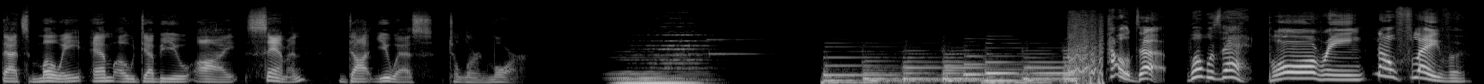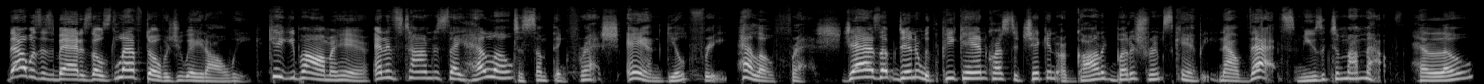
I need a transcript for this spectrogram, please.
That's Mowi, M O W I, salmon.us to learn more. Hold up. What was that? Boring. No flavor. That was as bad as those leftovers you ate all week. Keke Palmer here, and it's time to say hello to something fresh and guilt-free. Hello Fresh. Jazz up dinner with pecan-crusted chicken or garlic butter shrimp scampi. Now that's music to my mouth. Hello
